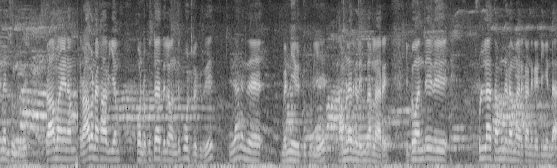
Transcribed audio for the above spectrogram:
என்னன்னு சொல்கிறது ராமாயணம் ராவண காவியம் போன்ற புத்தகத்தில் வந்து போட்டிருக்குது. இதுதான் இந்த வெந்நீருட்டுக்குரிய தமிழர்களின் வரலாறு. இப்போ வந்து இது ஃபுல்லாக தமிழிடமாக இருக்கான்னு கேட்டிங்கன்னா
